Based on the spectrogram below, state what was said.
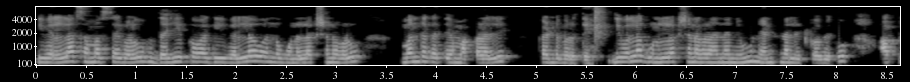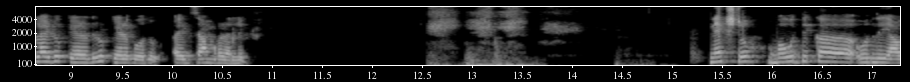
ಇವೆಲ್ಲ ಸಮಸ್ಯೆಗಳು ದೈಹಿಕವಾಗಿ ಇವೆಲ್ಲವನ್ನು ಗುಣಲಕ್ಷಣಗಳು, ಮಂದಗತಿಯ ಮಕ್ಕಳಲ್ಲಿ ಕಂಡು ಬರುತ್ತೆ ಇವೆಲ್ಲ ಗುಣಲಕ್ಷಣಗಳನ್ನ ನೀವು ನೆನಪಿನಲ್ಲಿ ಇಟ್ಕೋಬೇಕು. ಅಪ್ಲೈಡು ಕೇಳಿದ್ರು ಕೇಳ್ಬೋದು ಎಕ್ಸಾಮ್ಗಳಲ್ಲಿ. ನೆಕ್ಸ್ಟ್, ಬೌದ್ಧಿಕ ಒಂದು ಯಾವ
